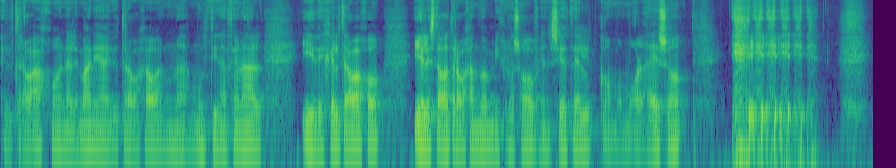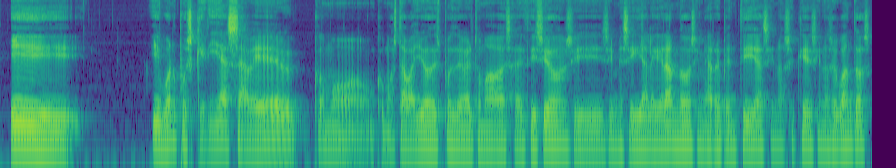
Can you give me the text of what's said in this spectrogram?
el trabajo en Alemania, yo trabajaba en una multinacional y dejé el trabajo y él estaba trabajando en Microsoft, en Seattle, como mola eso. y, y, bueno, pues quería saber cómo, cómo, estaba yo después de haber tomado esa decisión, si, si me seguía alegrando, si me arrepentía, si no sé qué, si no sé cuántos.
